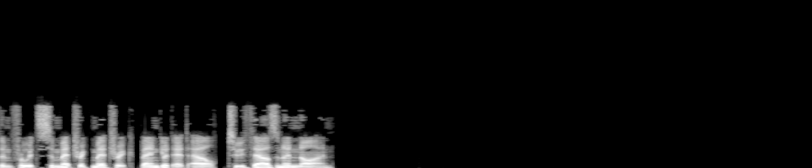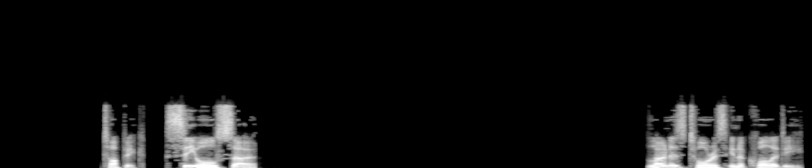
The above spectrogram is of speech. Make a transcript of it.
Than for its symmetric metric Bangert et al. 2009. Topic. See also. Loewner's torus inequality.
